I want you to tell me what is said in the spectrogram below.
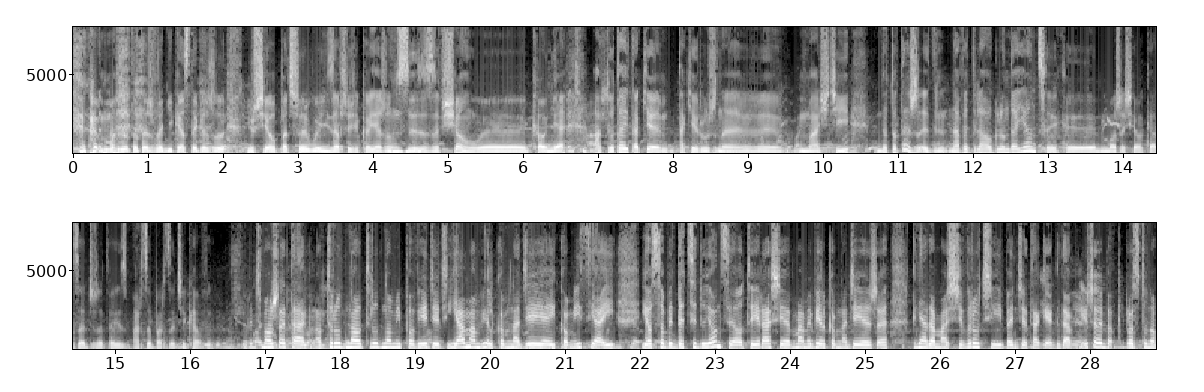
Może to też wynika z tego, że już się opatrzyły i zawsze się kojarzą z, ze wsią e, konie, a tutaj takie, takie różne e, maści, no to też nawet dla oglądających może się okazać, że to jest bardzo, bardzo ciekawe. Być może tak, no trudno, trudno mi powiedzieć. Ja mam wielką nadzieję i komisja i, i osoby decydujące o tej rasie mamy wielką nadzieję, że gniada maść wróci i będzie tak jak dawniej, że po prostu no,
